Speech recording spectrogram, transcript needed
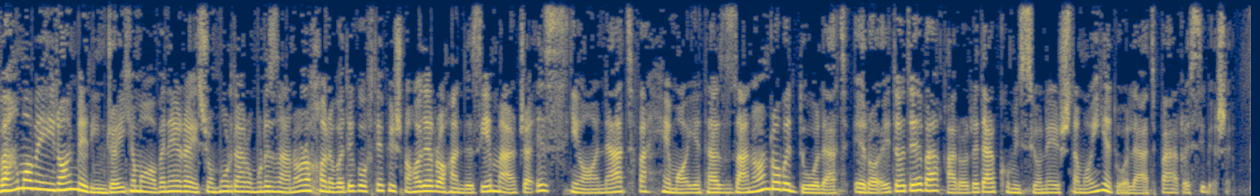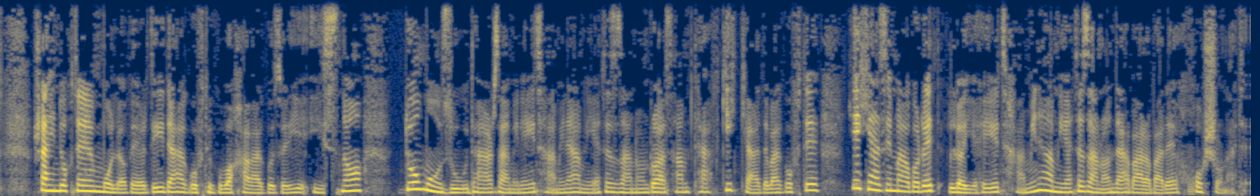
و اما به ایران بریم جایی که معاون رئیس جمهور در امور زنان و خانواده گفته پیشنهاد راه اندازی مرجع سیانت و حمایت از زنان را به دولت ارائه داده و قراره در کمیسیون اجتماعی دولت بررسی بشه. شاهین دکتر ملاوردی در گفتگو با خبرگزاری ایسنا دو موضوع در زمینه تامین امنیت زنان را از هم تفکیک کرده و گفته یکی از این موارد لایحه تامین امنیت زنان در برابر خشونته.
